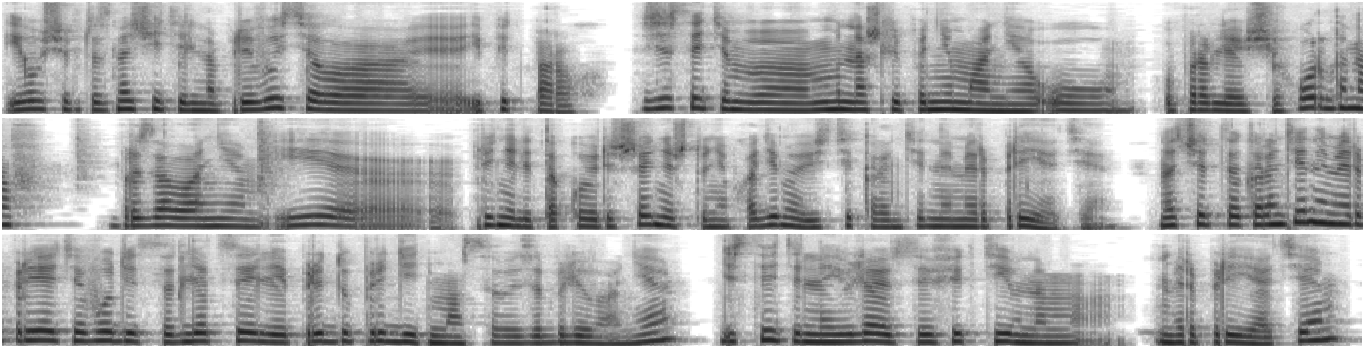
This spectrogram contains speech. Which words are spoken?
и, в общем-то, значительно превысила э, эпидпорог. В связи с этим э, мы нашли понимание у управляющих органов образованием и э, приняли такое решение, что необходимо ввести карантинные мероприятия. Значит, карантинные мероприятия вводятся для цели предупредить массовые заболевания, действительно являются эффективным мероприятием,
